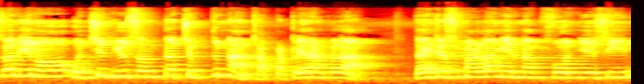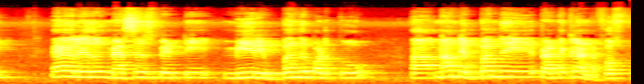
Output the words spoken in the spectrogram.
సో నేను వచ్చిన న్యూస్ అంతా చెప్తున్నాను చెప్పట్లేదు అంటలా. దయచేసి మళ్ళీ మీరు నాకు ఫోన్ చేసి లేదు మెసేజ్ పెట్టి మీరు ఇబ్బంది పడుతూ నన్ను ఇబ్బంది పెట్టకండి ఫస్ట్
